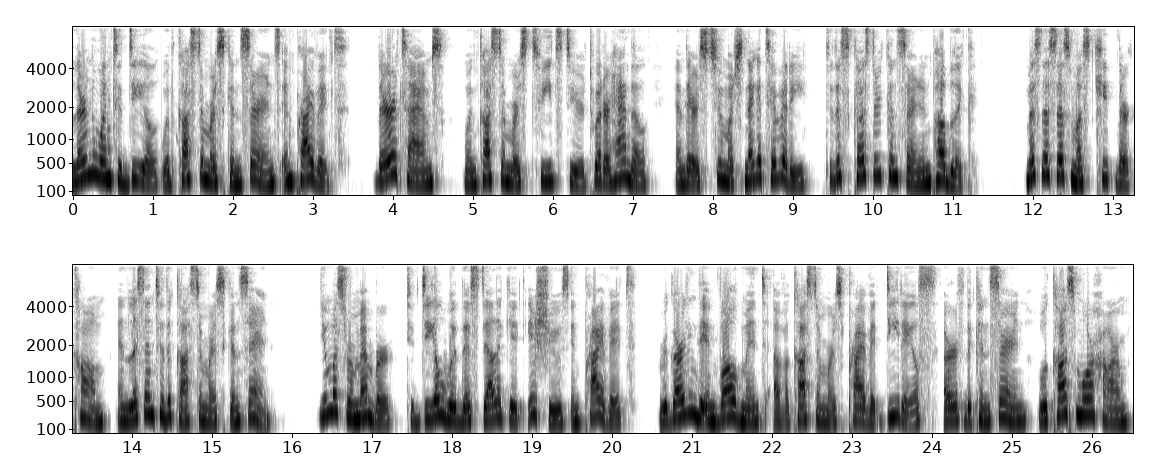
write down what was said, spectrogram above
Learn when to deal with customers' concerns in private. There are times when customers tweet to your Twitter handle and there is too much negativity to discuss their concern in public. Businesses must keep their calm and listen to the customer's concern. You must remember to deal with these delicate issues in private regarding the involvement of a customer's private details or if the concern will cause more harm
